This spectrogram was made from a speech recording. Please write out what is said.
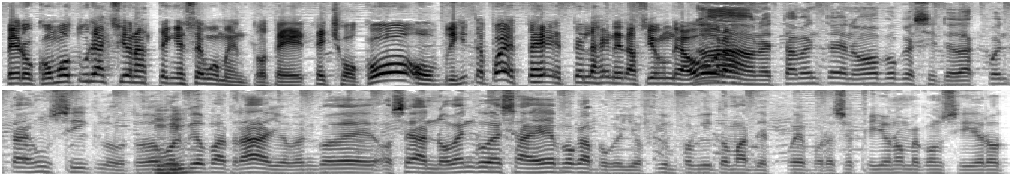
Pero ¿cómo tú reaccionaste en ese momento? ¿Te, te chocó o dijiste, pues, este- esta es la generación de No, ahora? honestamente no, porque si te das cuenta es un ciclo, todo volvió para atrás. Yo vengo de, o sea, no vengo de esa época porque yo fui un poquito más después, por eso es que yo no me considero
